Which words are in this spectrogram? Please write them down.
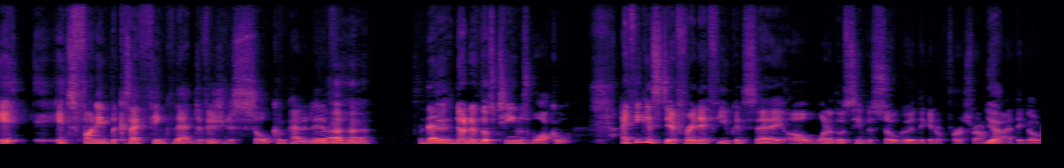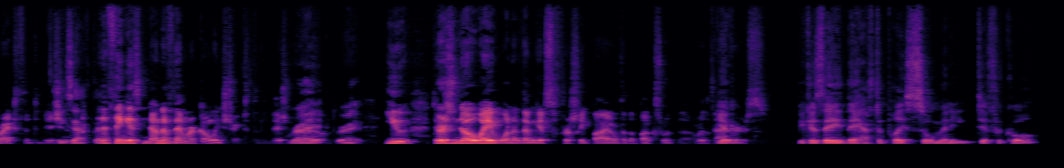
It it's funny because I think that division is so competitive Uh huh. that that- none of those teams walk. I think it's different if you can say, "Oh, one of those teams is so good they get a first round Yep. bye, they go right to the division." Exactly. And the thing is, none of them are going straight to the division. Right, round. right. You there's no way one of them gets the first week bye over the Bucks or the or the Yep. Packers. Because they they have to play so many difficult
